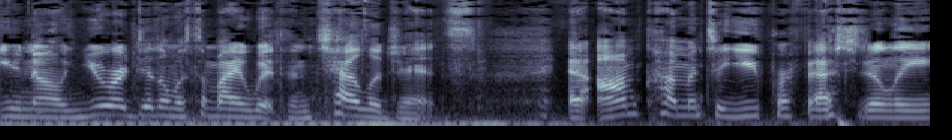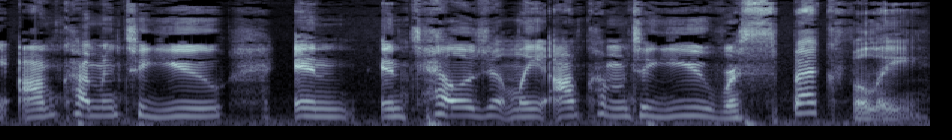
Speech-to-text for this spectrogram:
You know, you're dealing with somebody with intelligence. And I'm coming to you professionally. I'm coming to you in intelligently. I'm coming to you respectfully.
